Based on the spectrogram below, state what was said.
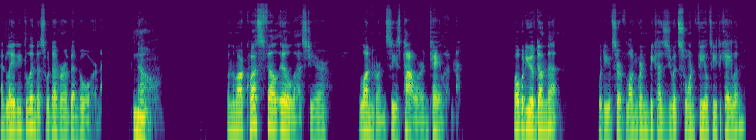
and Lady Lyndis would never have been born. No. When the Marquess fell ill last year, Lundgren seized power in Caelin. What would you have done then? Would you have served Lundgren because you had sworn fealty to Caelin?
